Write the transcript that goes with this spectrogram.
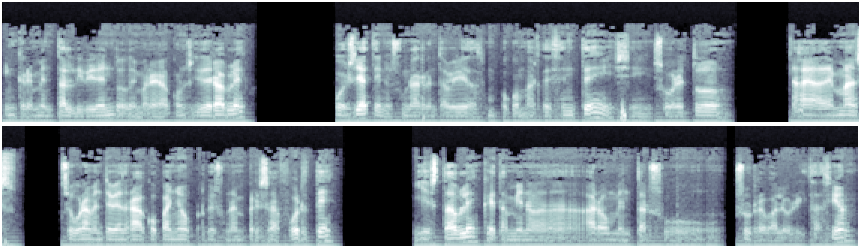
incrementa el dividendo de manera considerable, pues ya tienes una rentabilidad un poco más decente y si sobre todo además seguramente vendrá acompañado porque es una empresa fuerte y estable que también hará aumentar su, su revalorización.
